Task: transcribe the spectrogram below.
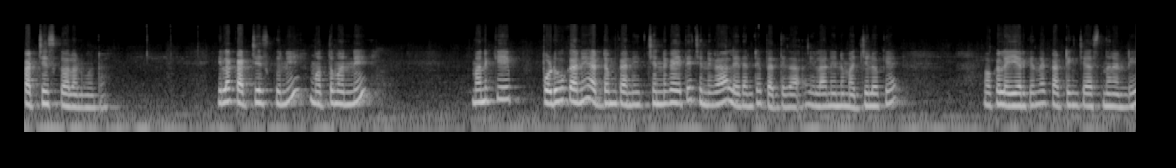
కట్ చేసుకోవాలన్నమాట. ఇలా కట్ చేసుకుని మొత్తం అన్నీ మనకి పొడవు కానీ అడ్డం కానీ చిన్నగా అయితే చిన్నగా లేదంటే పెద్దగా. ఇలా నేను మధ్యలోకే ఒక లేయర్ కింద కటింగ్ చేస్తున్నానండి.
